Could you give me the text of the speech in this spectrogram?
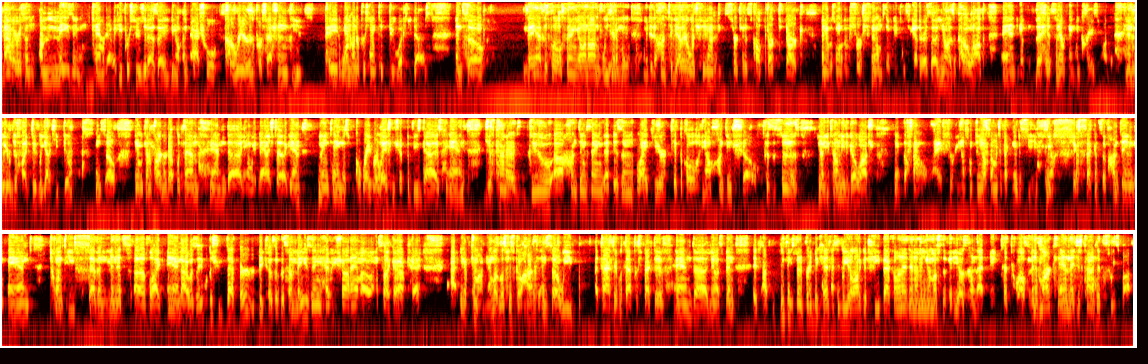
Mather is an amazing camera guy. He pursues it as a you know an actual career and profession. He's paid 100% to do what he does, and so they had this little thing going on. We hit a moot. We did a hunt together, which you know, search it. It's called Dark to Dark, and it was one of the first films that we put together as a you know as a co-op. And you know the hits and everything went crazy on it, and we were just like, dude, we got to keep doing this. And so you know we kind of partnered up with them, and uh, you know we managed to again maintain this great relationship with these guys and just kind of do a hunting thing that isn't like your typical, you know, hunting show. Because as soon as, you know, you tell me to go watch you know, The Fowl Life or, you know, something else, I'm expecting to see, you know, six seconds of hunting and 27 minutes of like, and I was able to shoot that bird because of this amazing heavy shot ammo. And it's like, okay, I, you know, come on, man, let, let's just go hunt. And so we, attacked it with that perspective, and uh, you know, it's been. It, I think it's been a pretty big hit. I think we get a lot of good feedback on it, and I mean, you know, most of the videos are in that eight to twelve minute mark, and they just kind of hit the sweet spot.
